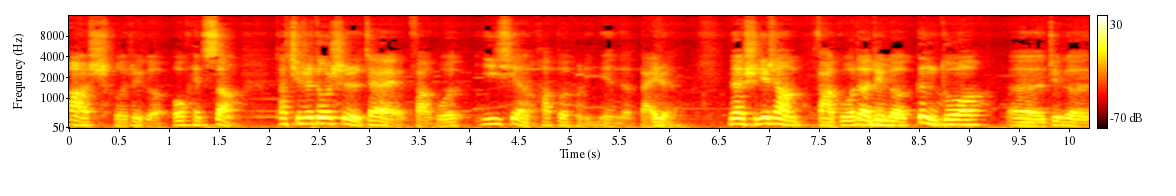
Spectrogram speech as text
Arch 和这个 o k e Song，它其实都是在法国一线哈伯里面的白人。那实际上法国的这个更多呃这个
